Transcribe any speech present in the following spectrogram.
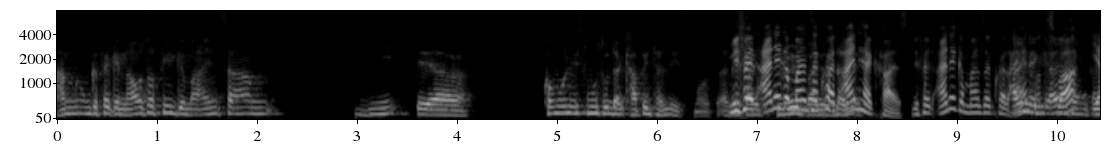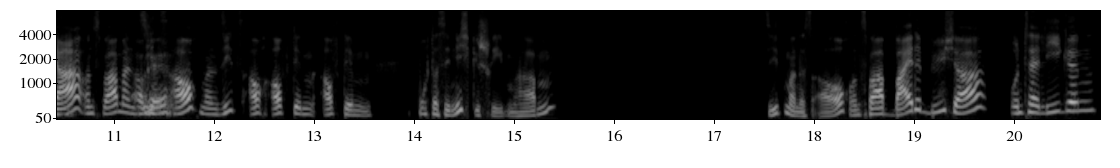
haben ungefähr genauso viel gemeinsam wie der Kommunismus und der Kapitalismus. Also Mir fällt eine blöd, Gemeinsamkeit ein, Herr Kreis. Mir fällt eine Gemeinsamkeit eine ein. Und zwar, ja, und zwar, man okay. sieht es auch, man sieht es auch auf dem, auf dem Buch, das Sie nicht geschrieben haben. Sieht man es auch. Und zwar, beide Bücher unterliegen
